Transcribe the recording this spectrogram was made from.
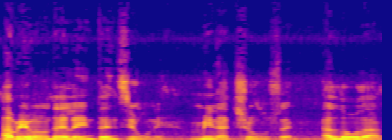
avevano delle intenzioni minacciose allora,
